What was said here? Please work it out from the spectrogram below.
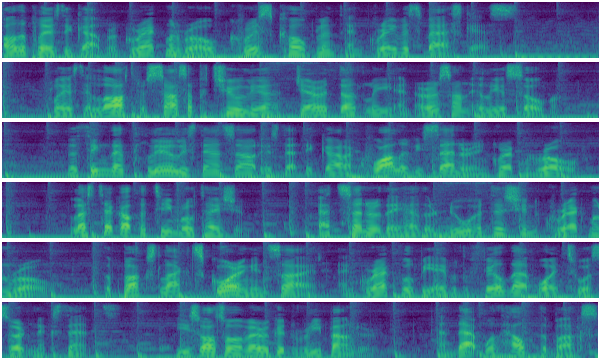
Other players they got were Greg Monroe, Chris Copeland, and Greivis Vasquez. Players they lost were Zaza Pachulia, Jared Dudley, and Ersan Ilyasova. The thing that clearly stands out is that they got a quality center in Greg Monroe. Let's check out the team rotation. At center they have their new addition Greg Monroe. The Bucks lacked scoring inside, and Greg will be able to fill that void to a certain extent. He's also a very good rebounder, and that will help the Bucks,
